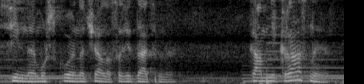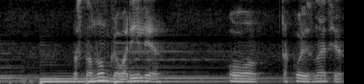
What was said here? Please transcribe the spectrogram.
сильное мужское начало, созидательное. Камни красные в основном говорили о такой, знаете,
